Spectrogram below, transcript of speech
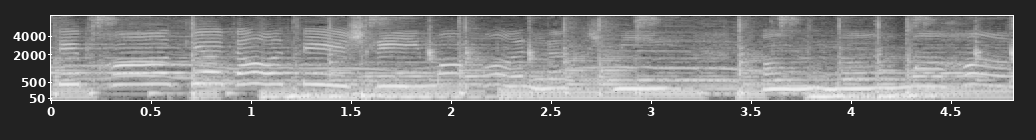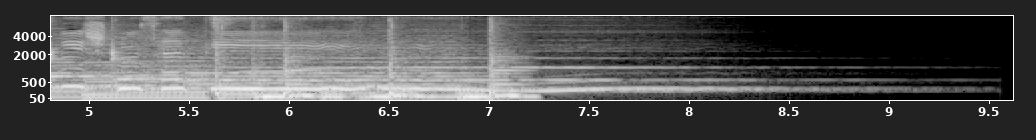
的怕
